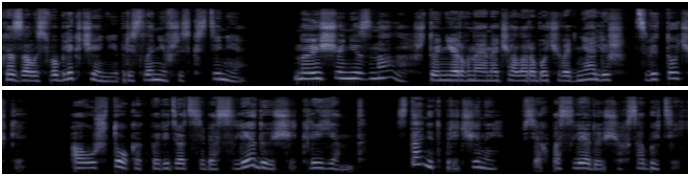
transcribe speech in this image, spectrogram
казалось, в облегчении, прислонившись к стене. Но еще не знала, что нервное начало рабочего дня лишь цветочки. А уж то, как поведет себя следующий клиент, станет причиной всех последующих событий.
